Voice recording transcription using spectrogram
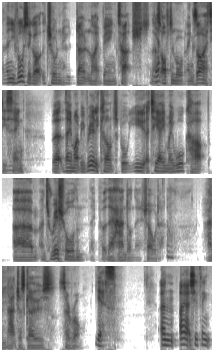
And then you've also got the children who don't like being touched. That's Yep. often more of an anxiety thing, but they might be really comfortable. You, a TA, may walk up um, and to reassure them, they put their hand on their shoulder, and that just goes so wrong. Yes. And I actually think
